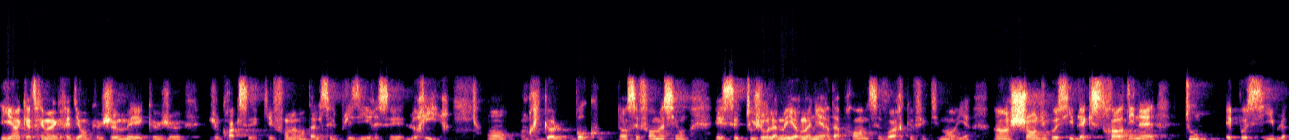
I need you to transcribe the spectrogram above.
Il y a un quatrième ingrédient que je mets, que je, je crois que c'est, qui est fondamental, c'est le plaisir et c'est le rire. On, on, rigole beaucoup dans ces formations et c'est toujours la meilleure manière d'apprendre, c'est voir qu'effectivement, il y a un champ du possible extraordinaire. Tout est possible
